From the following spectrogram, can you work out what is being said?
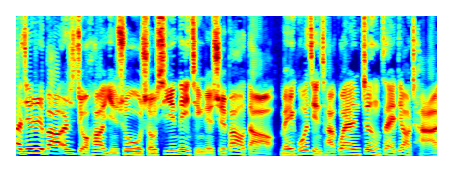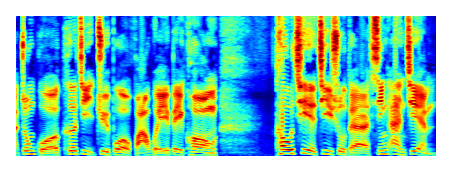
尔街日报二十九号引述熟悉内情人士报道，美国检察官正在调查中国科技巨擘华为被控偷窃技术的新案件。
